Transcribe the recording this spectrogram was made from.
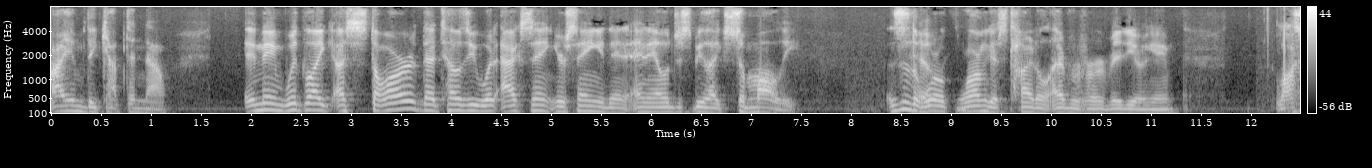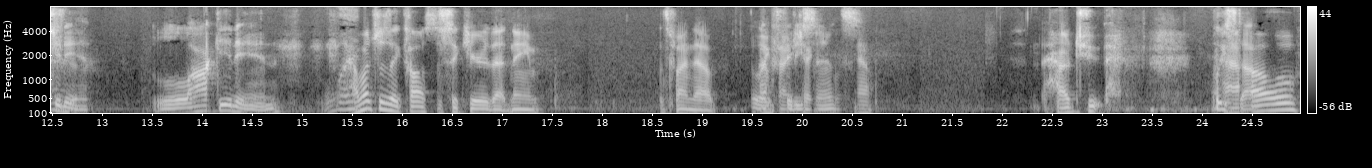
I am the captain now, and then with like a star that tells you what accent you're saying it in, and it'll just be like Somali. This is the Hell. world's longest title ever for a video game. Lock it in. Lock it in. What? How much does it cost to secure that name? Let's find out. Like I'm fifty cents. now. How to? Please stop.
